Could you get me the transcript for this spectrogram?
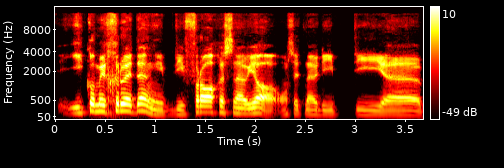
hier kom 'n groot ding. Die vraag is nou ja, ons het nou die die uh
